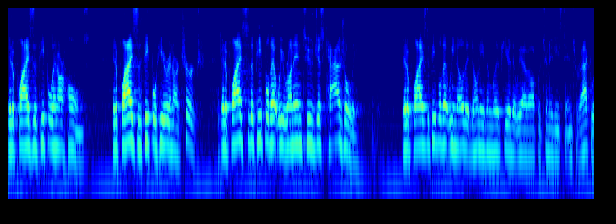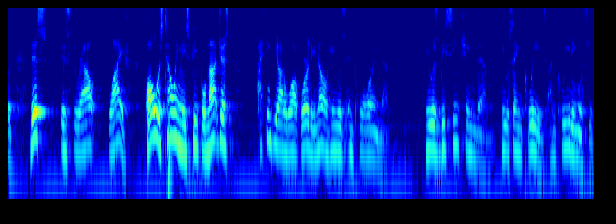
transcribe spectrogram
It applies to the people in our homes. It applies to the people here in our church. It applies to the people that we run into just casually. It applies to people that we know that don't even live here that we have opportunities to interact with. This is throughout life. Paul was telling these people not just, I think you ought to walk worthy. No, he was imploring them, he was beseeching them. He was saying, Please, I'm pleading with you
